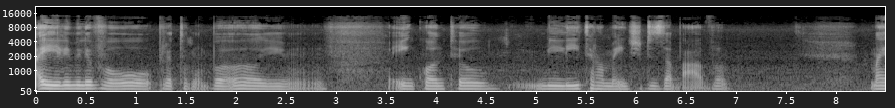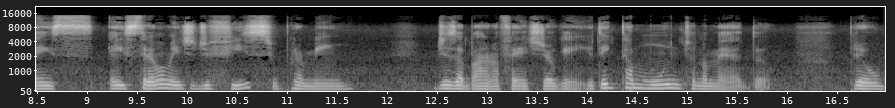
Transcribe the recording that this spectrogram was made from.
Aí ele me levou pra tomar banho, enquanto eu literalmente desabava. Mas é extremamente difícil para mim desabar na frente de alguém. Eu tenho que estar tá muito na merda para eu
